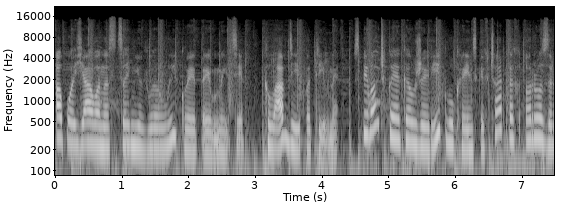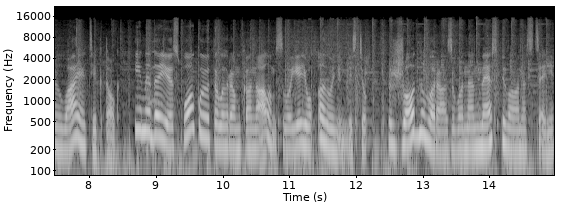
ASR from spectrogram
а поява на сцені великої таємниці Клавдії Петрівни. Співачка, яка вже рік в українських чартах розриває TikTok і не дає спокою телеграм-каналам своєю анонімністю. Жодного разу вона не співала на сцені,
